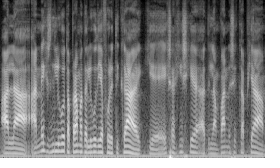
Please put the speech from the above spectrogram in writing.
Αλλά αν έχεις δει λίγο τα πράγματα λίγο διαφορετικά και έχεις αρχίσει και αντιλαμβάνεσαι κάποια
